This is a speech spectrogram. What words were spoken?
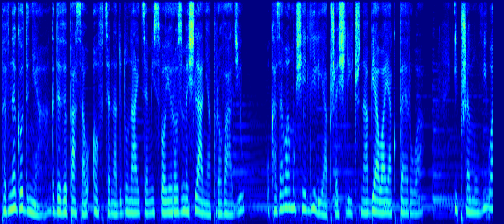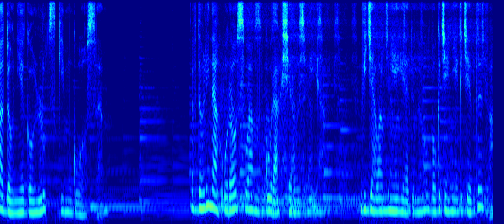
Pewnego dnia, gdy wypasał owce nad Dunajcem i swoje rozmyślania prowadził, ukazała mu się lilia prześliczna, biała jak perła i przemówiła do niego ludzkim głosem. W dolinach urosłam, w górach się rozwija. Widziałam nie jedno, bo gdzie niegdzie bywa.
